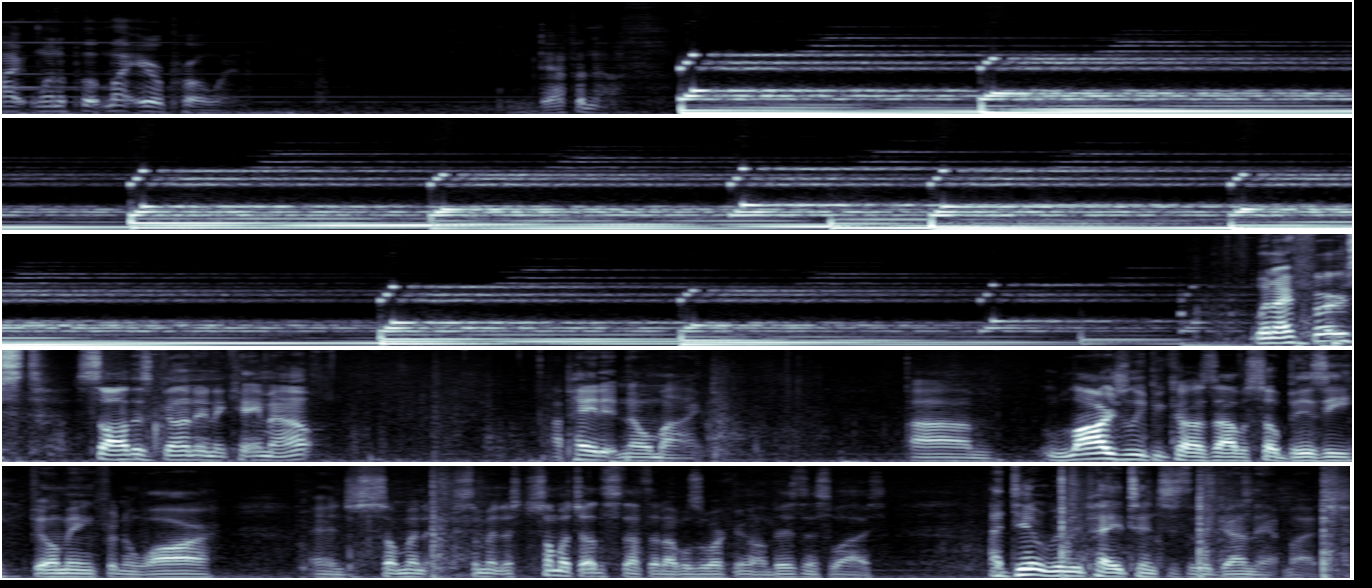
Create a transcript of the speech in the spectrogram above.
might want to put my ear pro in. Deaf enough. When I first saw this gun and it came out, I paid it no mind. Um, largely because I was so busy filming for Noir and just so, many, so, many, so much other stuff that I was working on business wise. I didn't really pay attention to the gun that much.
